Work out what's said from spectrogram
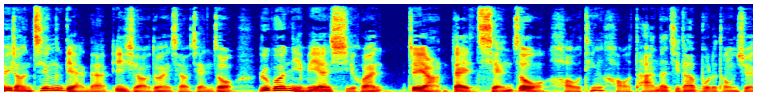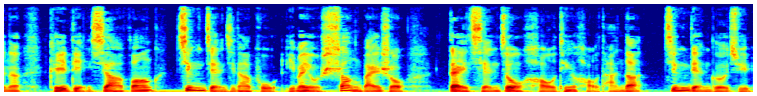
非常经典的一小段小前奏。如果你们也喜欢这样带前奏、好听好弹的吉他谱的同学呢，可以点下方精简吉他谱，里面有上百首带前奏、好听好弹的经典歌曲。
